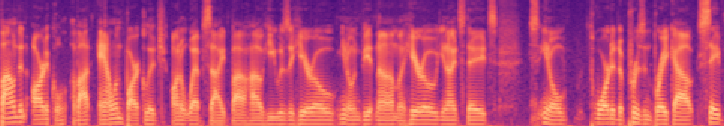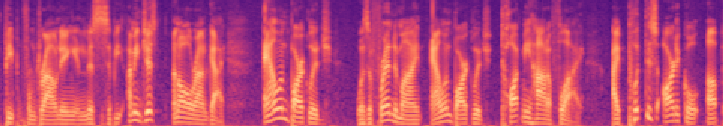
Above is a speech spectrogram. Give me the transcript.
found an article about Alan Barklage on a website about how he was a hero, you know, in Vietnam, a hero in the United States, you know, thwarted a prison breakout, saved people from drowning in Mississippi. I mean, just an all-around guy. Alan Barklage was a friend of mine. Alan Barklage taught me how to fly. I put this article up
